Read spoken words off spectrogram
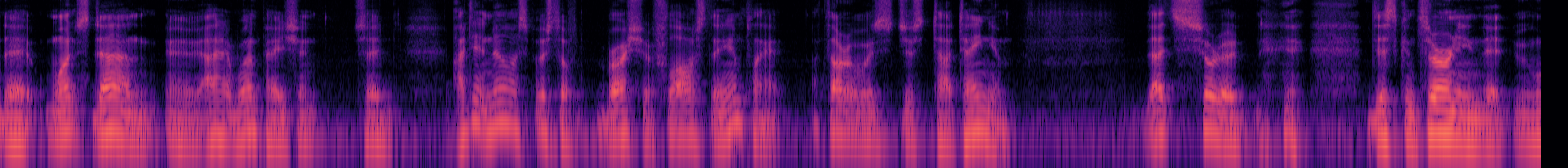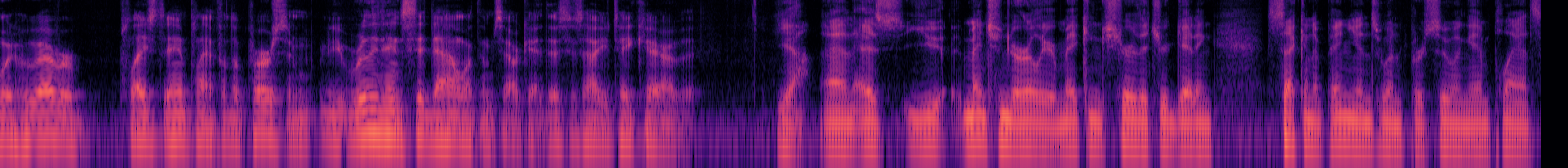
that once done, uh, I had one patient said, I didn't know I was supposed to brush or floss the implant. I thought it was just titanium. That's sort of disconcerting that whoever placed the implant for the person really didn't sit down with them and say, okay, this is how you take care of it. Yeah, and as you mentioned earlier, making sure that you're getting second opinions when pursuing implants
